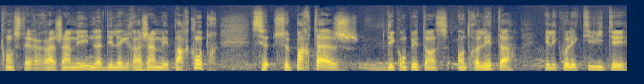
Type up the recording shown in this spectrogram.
transférera jamais, il ne la déléguera jamais. Par contre, ce, partage des compétences entre l'État et les collectivités,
